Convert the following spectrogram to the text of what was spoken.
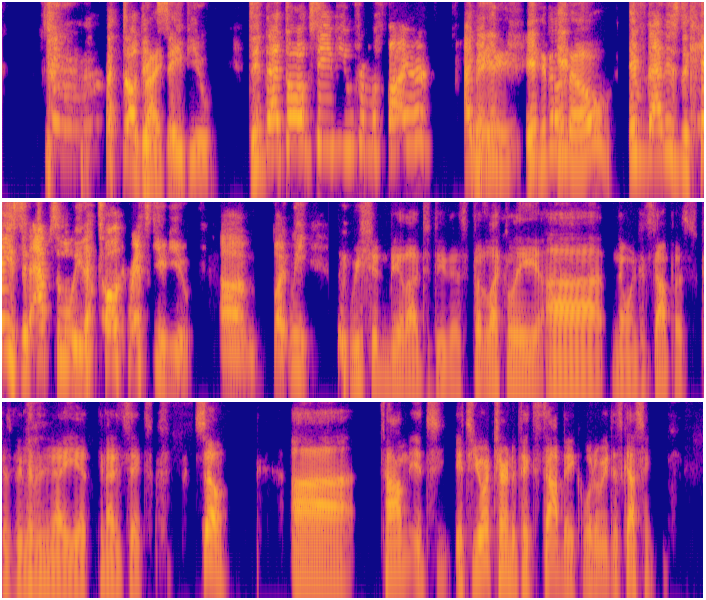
that dog didn't Right. save you. Did that dog save you from a fire? I mean, it, it, you don't it- know. if that is the case, then absolutely that dog rescued you. Um, but we We shouldn't be allowed to do this, but luckily, uh, no one can stop us because we live in the United, United States. So, uh, Tom, it's it's your turn to pick the topic. What are we discussing?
